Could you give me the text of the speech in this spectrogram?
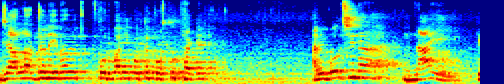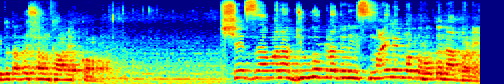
যে আল্লাহর জন্য এইভাবে কোরবানি করতে প্রস্তুত থাকে। আমি বলছি না, নাই, কিন্তু তাদের সংখ্যা অনেক কম। শেষ জামানার যুবকরা যদি ইসমাইলের মতো হতে না পারে,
